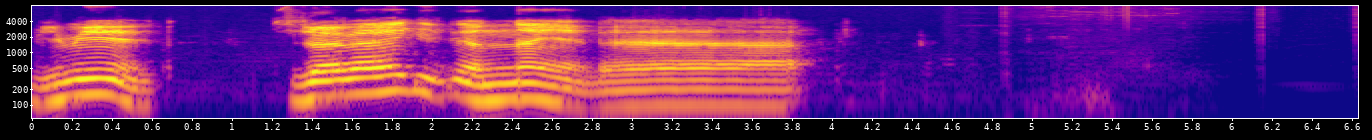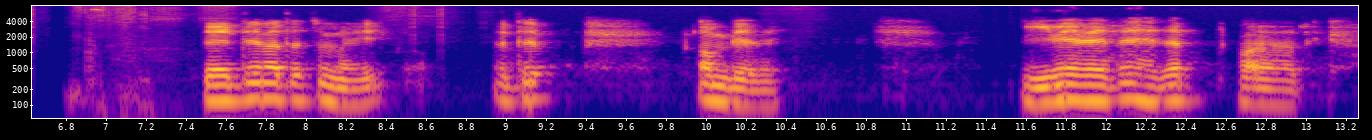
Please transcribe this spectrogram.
Yemin Size gidiyorsun lan yere. Hedef atatım var. Hedef 11 evet. 20 ve hedef paradık.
